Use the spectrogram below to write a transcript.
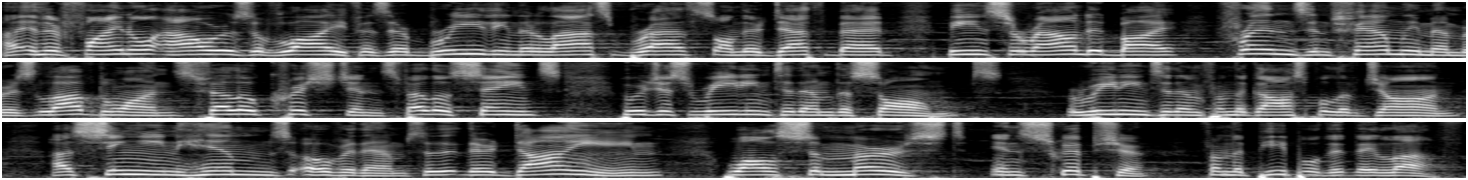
uh, in their final hours of life, as they're breathing their last breaths on their deathbed, being surrounded by friends and family members, loved ones, fellow Christians, fellow saints who are just reading to them the Psalms, reading to them from the Gospel of John, uh, singing hymns over them, so that they're dying while submersed in Scripture from the people that they love.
